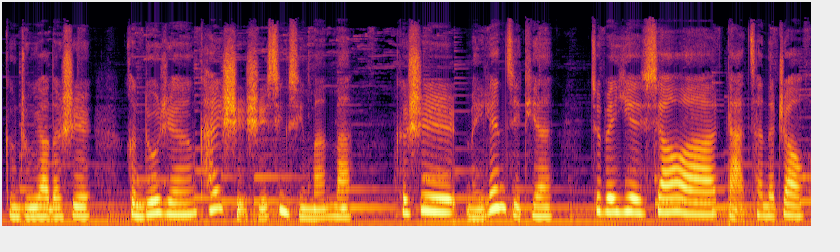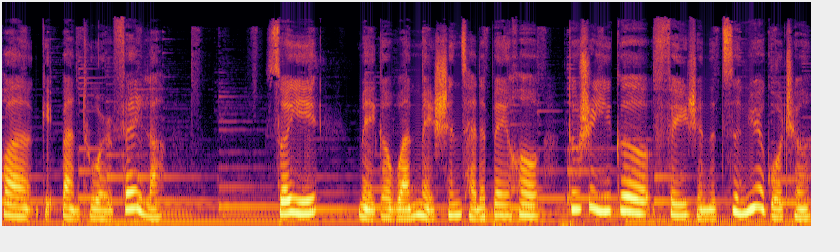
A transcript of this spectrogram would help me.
更重要的是，很多人开始时信心满满，可是没练几天就被夜宵啊、打餐的召唤给半途而废了。所以，每个完美身材的背后，都是一个非人的自虐过程。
